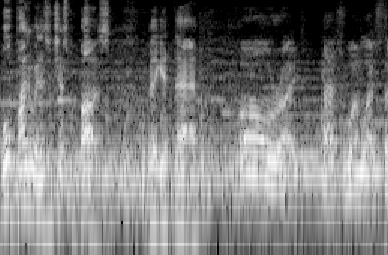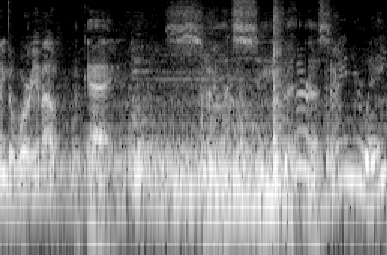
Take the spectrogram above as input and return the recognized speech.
Oh, by the way, there's a chest for Buzz. We gotta get that. All right, that's one less thing to worry about. Okay. So let's see. Sir, Let's- am I in your way?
